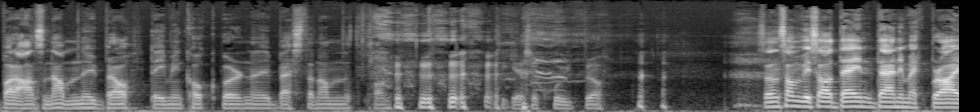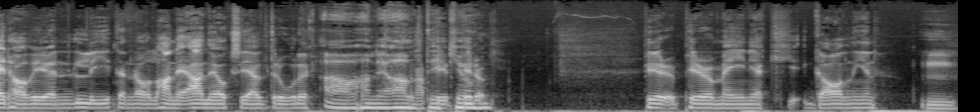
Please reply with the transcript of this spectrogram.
bara hans namn är ju bra. Damien Cockburn är det bästa namnet. Fan. tycker det är så sjukt bra. Sen som vi sa, Dan, Danny McBride har vi ju en liten roll. Han är, han är också jävligt rolig. Ja, han är alltid kung. Pyro- Pyromaniac-galningen. Mm.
